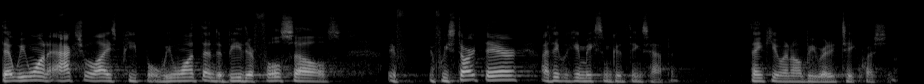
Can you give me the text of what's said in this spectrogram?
that we want to actualize people, we want them to be their full selves. If, if we start there, I think we can make some good things happen. Thank you, and I'll be ready to take questions.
